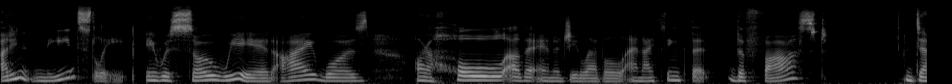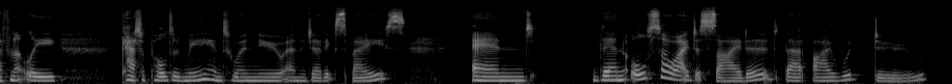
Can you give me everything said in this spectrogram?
I didn't need sleep. It was so weird. I was on a whole other energy level. And I think that the fast definitely catapulted me into a new energetic space. And then also, I decided that I would do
